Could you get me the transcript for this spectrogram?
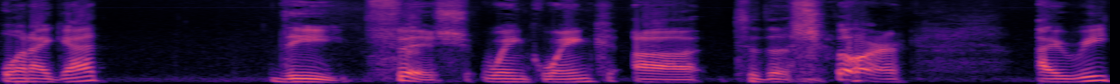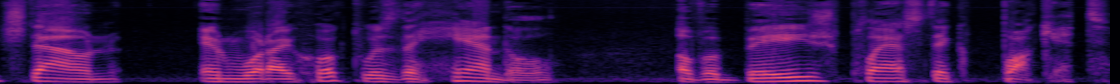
When I got the fish, wink, wink, uh, to the shore, I reached down, and what I hooked was the handle of a beige plastic bucket.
